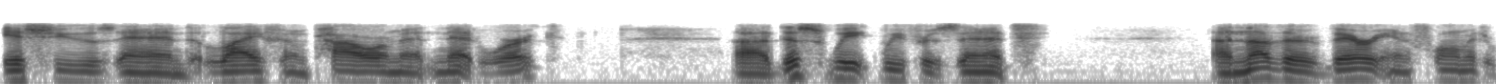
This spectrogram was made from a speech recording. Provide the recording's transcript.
issues, and life empowerment network. Uh, this week we present another very informative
